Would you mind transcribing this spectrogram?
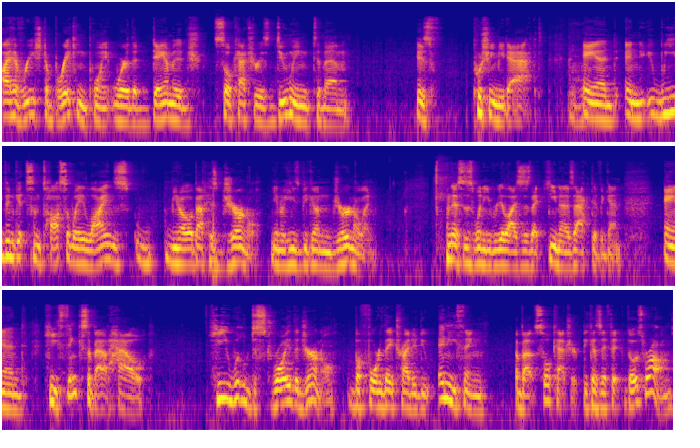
I have reached a breaking point where the damage Soulcatcher is doing to them is pushing me to act. Mm-hmm. And and we even get some toss away lines, you know, about his journal. You know, he's begun journaling. And this is when he realizes that Kina is active again. And he thinks about how he will destroy the journal before they try to do anything about Soulcatcher. Because if it goes wrong,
